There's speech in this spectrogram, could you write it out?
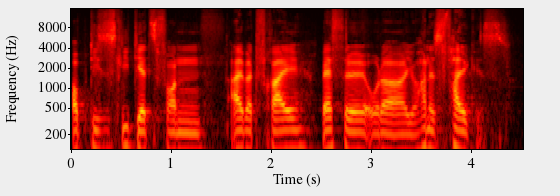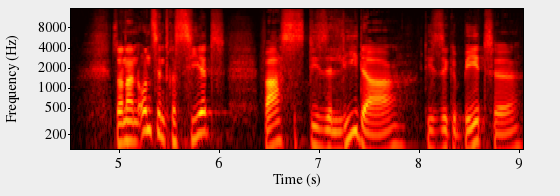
ob dieses Lied jetzt von Albert Frei, Bethel oder Johannes Falk ist. Sondern uns interessiert, was diese Lieder, diese Gebete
